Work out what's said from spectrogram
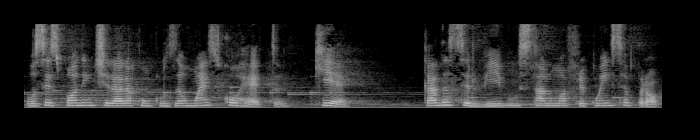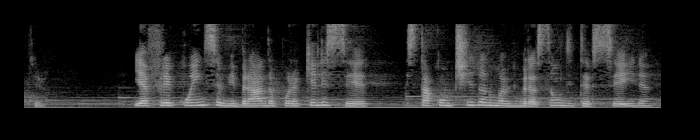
vocês podem tirar a conclusão mais correta, que é: cada ser vivo está numa frequência própria. E a frequência vibrada por aquele ser está contida numa vibração de terceira,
